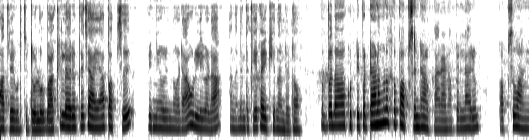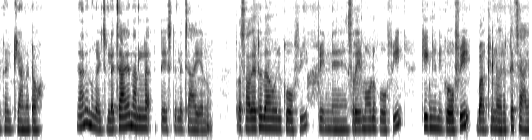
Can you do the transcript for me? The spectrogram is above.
മാത്രമേ കുടിച്ചിട്ടുള്ളൂ. ബാക്കിയുള്ളവരൊക്കെ ചായ പപ്സ് പിന്നെ ഉഴുന്നുവട ഉള്ളിവട അങ്ങനെ എന്തൊക്കെയോ കഴിക്കുന്നുണ്ട് കേട്ടോ. അപ്പോൾ ഇതാ കുട്ടിപ്പട്ടാളങ്ങളൊക്കെ പപ്സിന്റെ ആൾക്കാരാണ്. അപ്പോൾ എല്ലാവരും പപ്സ് വാങ്ങി കഴിക്കുകയാണ് കേട്ടോ. ഞാനൊന്നും കഴിച്ചില്ല ചായ നല്ല ടേസ്റ്റുള്ള ചായയായിരുന്നു. പ്രസാദമായിട്ട് ഇതാ ഒരു കോഫി പിന്നെ ശ്രീമോൾ കോഫി കിങ്ങിണി കോഫി ബാക്കിയുള്ളവരൊക്കെ ചായ.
